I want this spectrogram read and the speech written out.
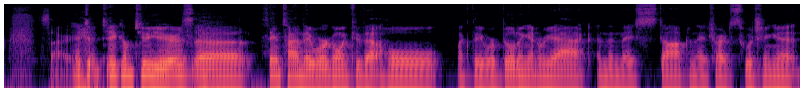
sorry. It did take them two years. Uh, same time they were going through that whole like they were building it in React and then they stopped and they tried switching it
